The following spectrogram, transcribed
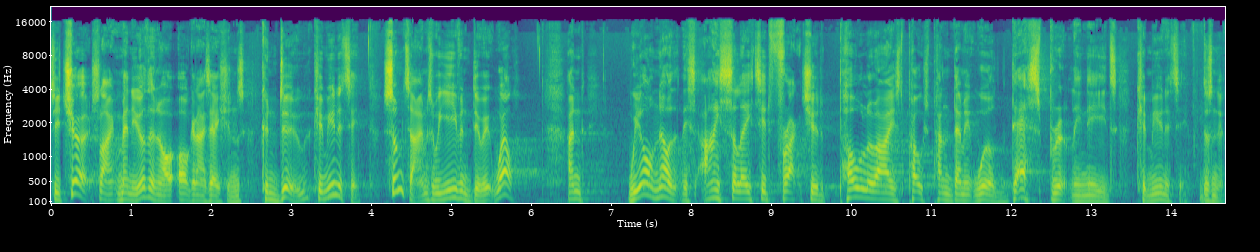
See, church, like many other organisations, can do community. Sometimes we even do it well. And we all know that this isolated, fractured, polarised post pandemic world desperately needs community, doesn't it?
